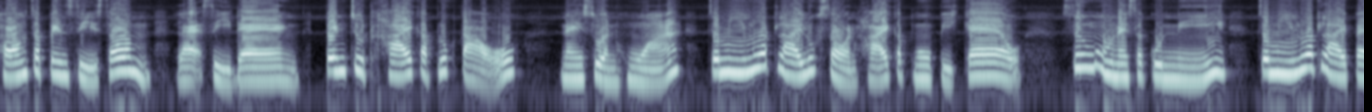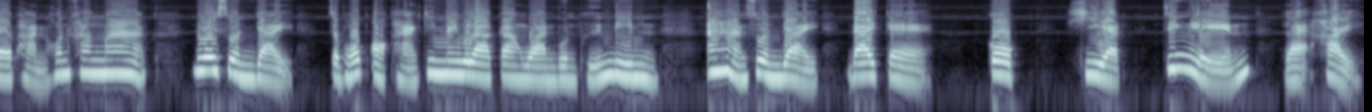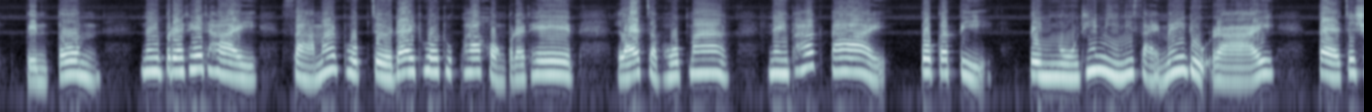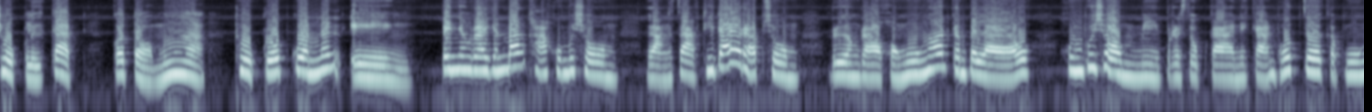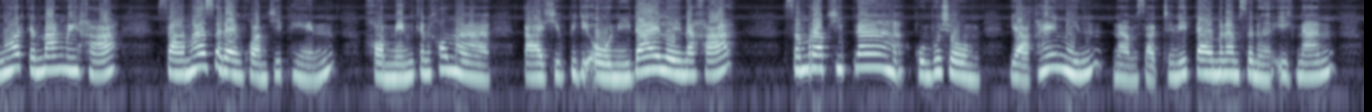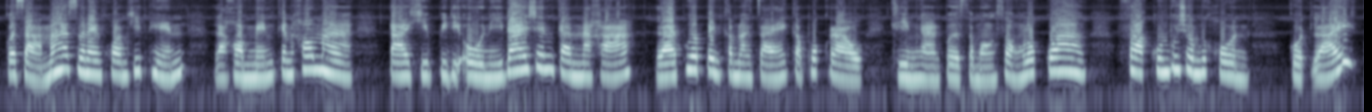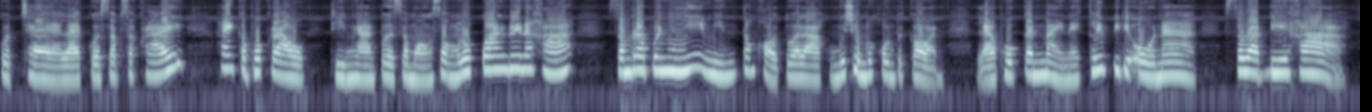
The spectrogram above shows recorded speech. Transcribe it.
ท้องจะเป็นสีส้มและสีแดง เป็นจุดคล้ายกับลูกเต๋า ในส่วนหัวจะมีลวดลายลูกศรคล้ายกับงูปีแก้ว ซึ่งงูในสกุลนี้จะมีลวดลายแปรผันค่อนข้างมาก โดยส่วนใหญ่จะพบออกหากินในเวลากลางวานบนพื้นดิน อาหารส่วนใหญ่ได้แก่ กบ เขียด จิ้งเหลน และไข่ เป็นต้น ในประเทศไทยสามารถพบเจอได้ทั่วทุกภาคของประเทศ และจะพบมาก ในภาคใต้ ปกติเป็นงูที่มีนิสัยไม่ดุร้าย แต่จะฉกหรือกัดก็ต่อเมื่อถูกรบกวนนั่นเอง เป็นอย่างไรกันบ้างคะคุณผู้ชม หลังจากที่ได้รับชม เรื่องราวของงูงอดกันไปแล้ว คุณผู้ชมมีประสบการณ์ในการพบเจอกับงูงอดกันบ้างไหมคะ สามารถแสดงความคิดเห็น คอมเมนต์กันเข้ามาใต้คลิปวิดีโอนี้ได้เลยนะคะสำหรับคลิปหน้า คุณผู้ชมอยากให้มิ้นนำสัตว์ชนิดใดมานำเสนออีกนั้น ก็สามารถแสดงความคิดเห็นและคอมเมนต์กันเข้ามาใต้คลิปวิดีโอนี้ได้เช่นกันนะคะ และเพื่อเป็นกำลังใจให้กับพวกเรา ทีมงานเปิดสมองสองโลกกว้าง ฝากคุณผู้ชมทุกคน กดไลค์กดแชร์ และกด Subscribe ให้กับพวกเราทีมงานเปิดสมองสองโลกกว้างด้วยนะคะสำหรับวันนี้มิ้นต้องขอตัวลาคุณผู้ชมทุกคนไปก่อน แล้วพบกันใหม่ในคลิปวิดีโอหน้า สวัสดีค่ะ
